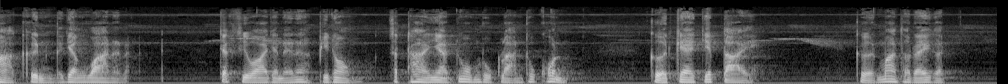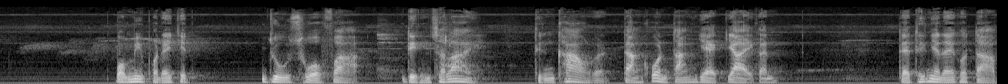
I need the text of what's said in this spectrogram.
มากขึ้นก็ยังวานั่นะจักสิวาอย่างไรนะพี่น้องศรัทธาญาติโยมลูกหลานทุกคน เกิดแก่เจ็บตาย เกิดมาเท่าไรก็บ่มีพอได้จิตอยู่สัวฝ่าดินสลายถึงข้าวก็ต่างคนต่างแยกย้ายกัน แต่ถึงอย่างไรก็ตาม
